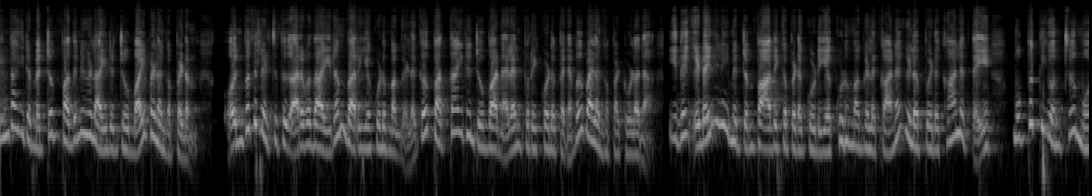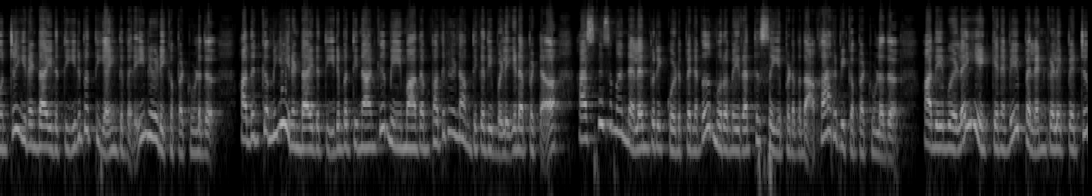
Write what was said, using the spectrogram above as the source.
ஐந்தாயிரம் மற்றும் பதினேழாயிரம் ரூபாய் வழங்கப்படும். ஒன்பது லட்சத்து அறுபதாயிரம் வறிய குடும்பங்களுக்கு பத்தாயிரம் ரூபாய் நலன்புரி கொடுப்பனவு வழங்கப்பட்டுள்ளன. இது இடைநிலை மற்றும் பாதிக்கப்படக்கூடிய குடும்பங்களுக்கான இழப்பீடு காலத்தை முப்பத்தி ஒன்று மூன்று இரண்டாயிரத்தி இருபத்தி ஐந்து வரை நீடிக்கப்பட்டுள்ளது. அதற்கமைய இரண்டாயிரத்தி இருபத்தி நான்கு மே மாதம் பதினேழாம் தேதி வெளியிடப்பட்ட அஸ்மிசம நலன்புரி கொடுப்பனவு முறைமை ரத்து செய்யப்படுவதாக அறிவிக்கப்பட்டுள்ளது. அதேவேளை ஏற்கனவே பலன்களை பெற்று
